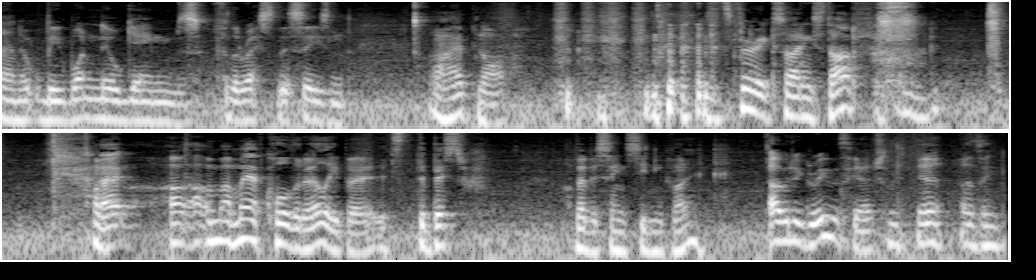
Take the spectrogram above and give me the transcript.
and it will be one 0 games for the rest of the season. I hope not. it's very exciting stuff. Uh, I, I, I may have called it early, but it's the best I've ever seen Sydney play. I would agree with you, actually. Yeah, I think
